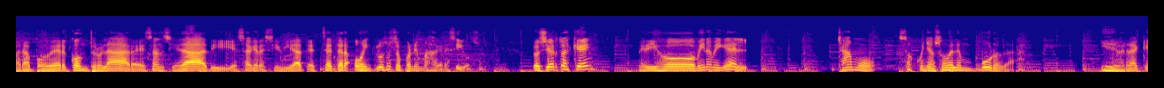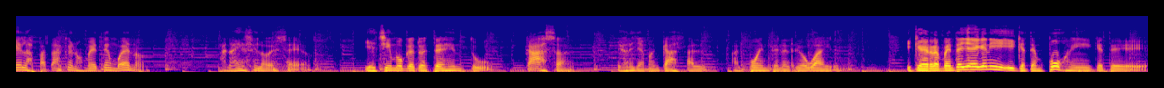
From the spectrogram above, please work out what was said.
para poder controlar esa ansiedad y esa agresividad, etcétera, o incluso se ponen más agresivos. Lo cierto es que me dijo, mira Miguel, chamo, esos coñazos duelen burda. Y de verdad que las patadas que nos meten, bueno, A nadie se lo deseo. Y es chimbo que tú estés en tu casa, ellos le llaman casa al, al puente en el río Guaire, y que de repente lleguen y, que te empujen y que te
